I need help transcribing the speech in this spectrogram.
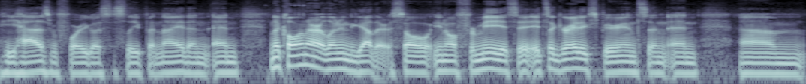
he has before he goes to sleep at night, and, and Nicole and I are learning together. So you know, for me, it's a, it's a great experience, and and um,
